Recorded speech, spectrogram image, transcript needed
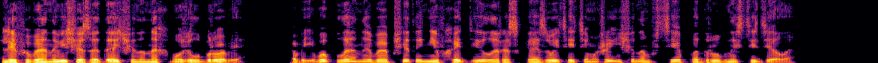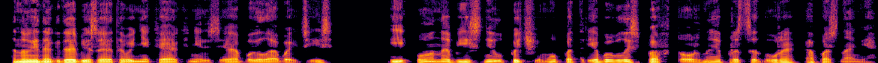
Лев Иванович озадаченно нахмурил брови. В его планы вообще-то не входило рассказывать этим женщинам все подробности дела. Но иногда без этого никак нельзя было обойтись, и он объяснил, почему потребовалась повторная процедура опознания.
